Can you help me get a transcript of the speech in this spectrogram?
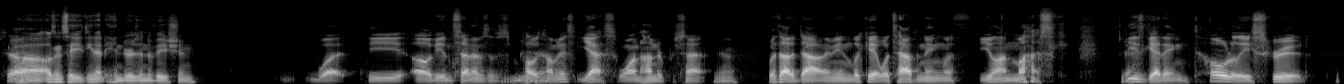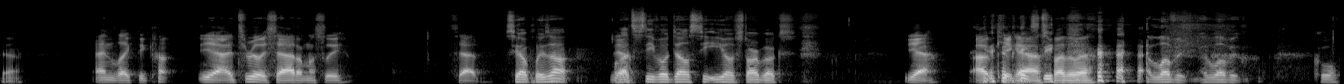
So Uh, I was gonna say, you think that hinders innovation? what the oh the incentives of public Yeah. companies? Yes, one hundred percent. Yeah. without a doubt. I mean, look at what's happening with Elon Musk. He's getting totally screwed, Yeah. and like the co- yeah, it's really sad, honestly. Sad. See how it plays out. Well, Yeah. that's Steve O'Dell, CEO of Starbucks. Yeah, I would kick Thanks, ass. Steve. By the way, I love it. I love it. Cool.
